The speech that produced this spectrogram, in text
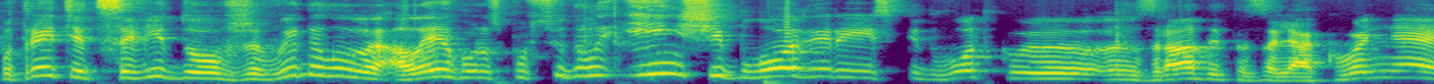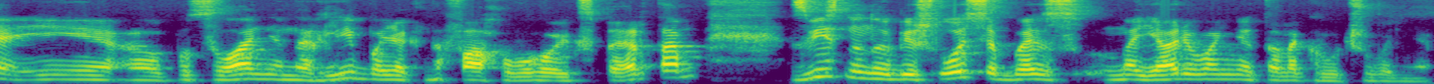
По-третє, це відео вже видалили, але його розповсюдили інші блогери з підводкою е, зради та залякування і е, посилання на Гліба як на фахового експерта. Звісно, не обійшлося без наярювання та накручування.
